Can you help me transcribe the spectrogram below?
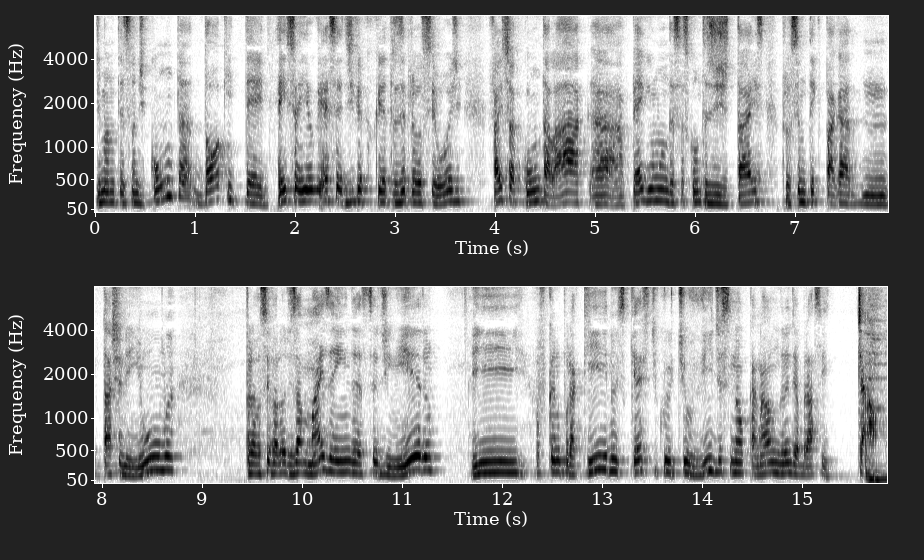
de manutenção de conta, DOC e TED. É isso aí, essa é a dica que eu queria trazer para você hoje. Faz sua conta lá, a, pegue uma dessas contas digitais para você não ter que pagar hum, taxa nenhuma para você valorizar mais ainda seu dinheiro. E vou ficando por aqui. Não esquece de curtir o vídeo, assinar o canal. Um grande abraço e tchau!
